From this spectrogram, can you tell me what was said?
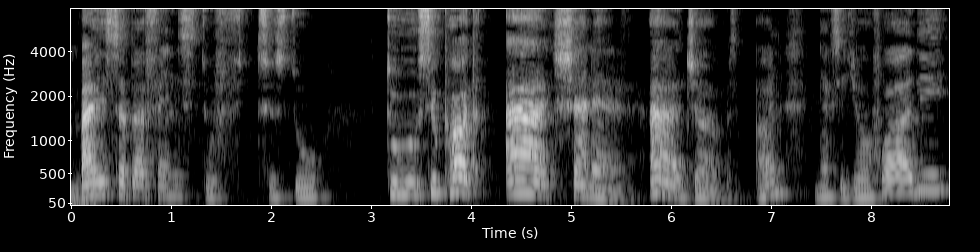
buy super fans to to to to support our channel our jobs. On next video for the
